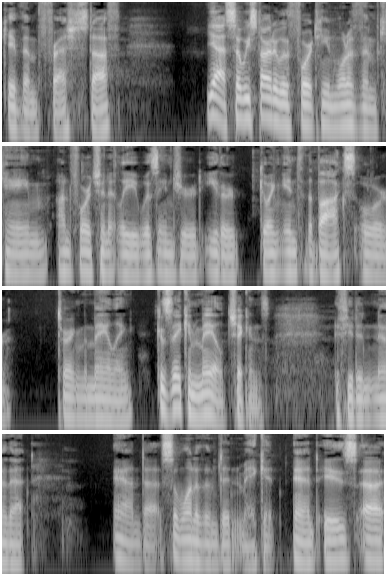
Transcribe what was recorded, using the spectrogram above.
gave them fresh stuff. Yeah, so we started with 14. One of them came, unfortunately, was injured either going into the box or during the mailing because they can mail chickens, if you didn't know that. And uh, so one of them didn't make it and is uh,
